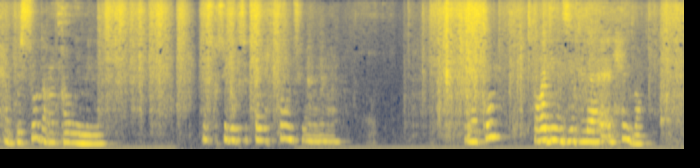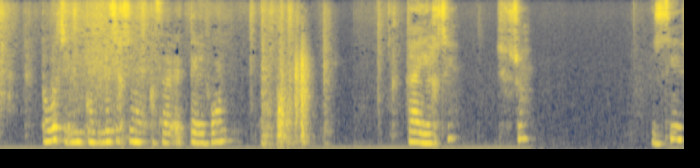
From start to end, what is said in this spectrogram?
الحبه السوداء غنقوي منها بس أختي قلت لك شوية منها ياكم وغادي نزيد ال- الحلبة. طولت عليكم بلاتي أختي نوقف التليفون. ها هي أختي. شفتو؟ الزيت.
